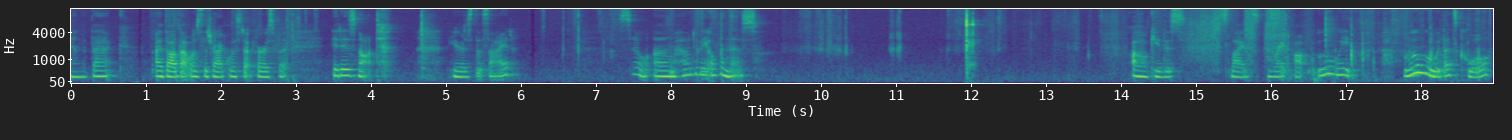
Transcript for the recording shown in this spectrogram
and the back. I thought that was the track list at first, but it is not. Here's the side. So, um, how do we open this? Oh, okay, this slides right off. Ooh, wait. Ooh, that's cool.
